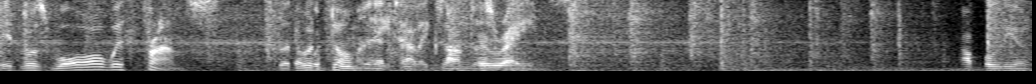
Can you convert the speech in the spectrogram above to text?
it was war with France that, That would dominate Alexander's reigns. Napoleon,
